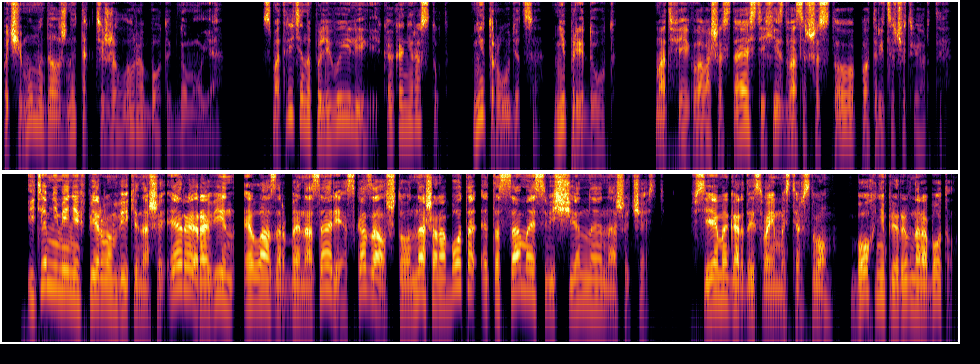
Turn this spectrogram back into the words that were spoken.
«Почему мы должны так тяжело работать?» — думал я. «Смотрите на полевые лилии, как они растут. Не трудятся, не придут». Матфей, глава 6, стихи с 26 по 34. И тем не менее в первом веке нашей эры Равин Элазар бен Азария сказал, что наша работа — это самая священная наша часть. Все мы горды своим мастерством. Бог непрерывно работал.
